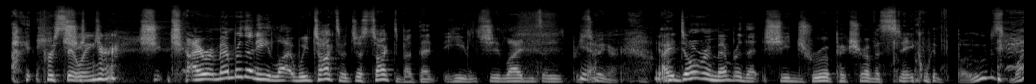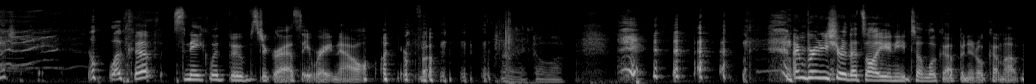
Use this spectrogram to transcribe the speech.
pursuing her. She, she- I remember that he lied. We talked about just talked about that. He she lied and said he was Yeah. pursuing her. Yeah. I don't remember that she drew a picture of a snake with boobs. What? Look up snake with boobs Degrassi right now on your phone. All right, hold on. I'm pretty sure that's all you need to look up and it'll come up.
